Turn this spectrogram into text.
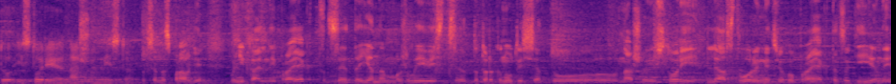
до історії нашого міста. Це насправді унікальний проєкт. Це дає нам можливість доторкнутися до нашої історії. Для створення цього проєкту задіяні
